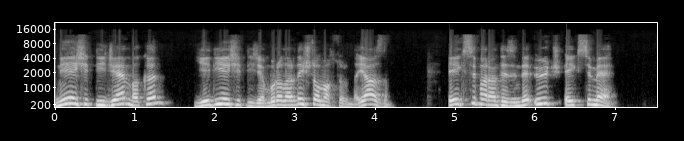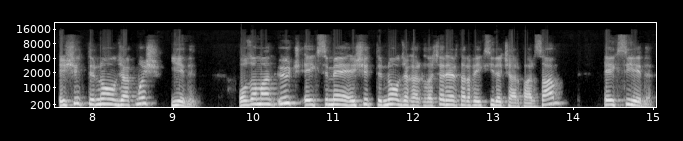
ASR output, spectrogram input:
ne eşitleyeceğim? Bakın 7'ye eşitleyeceğim. Buralarda eşit olmak zorunda. Yazdım. Eksi parantezinde 3 eksi m eşittir ne olacakmış? 7. O zaman 3 eksi m eşittir ne olacak arkadaşlar? Her tarafı eksiyle çarparsam eksi 7.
